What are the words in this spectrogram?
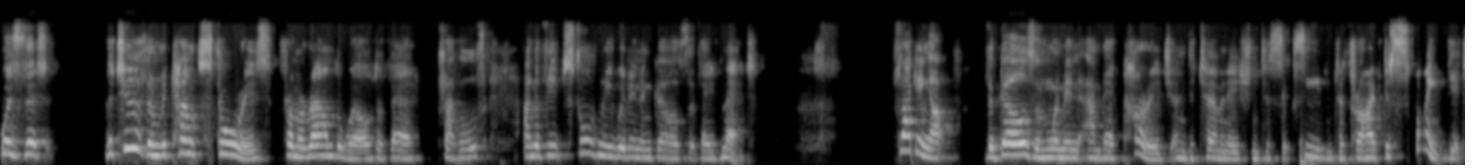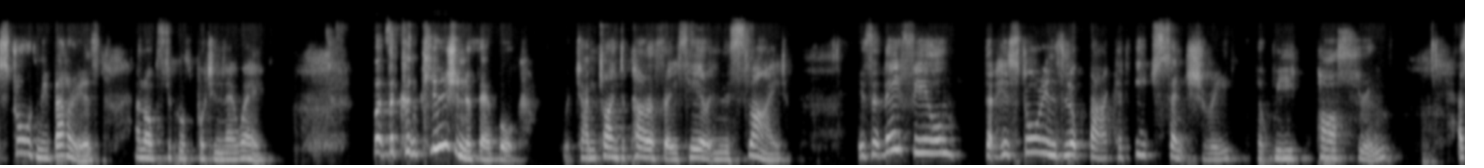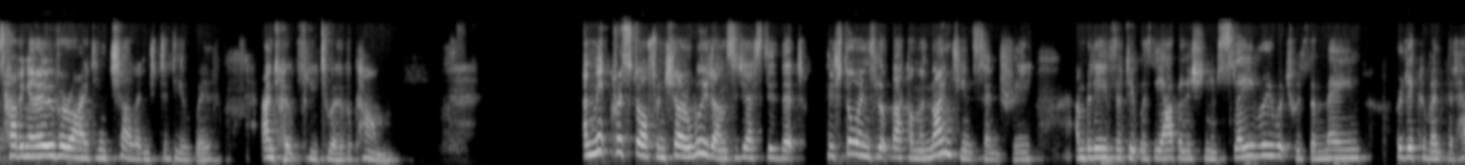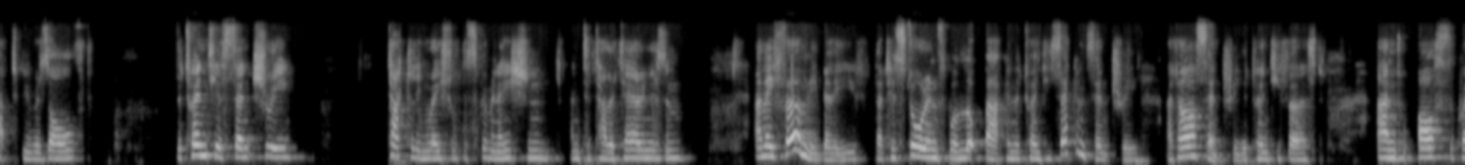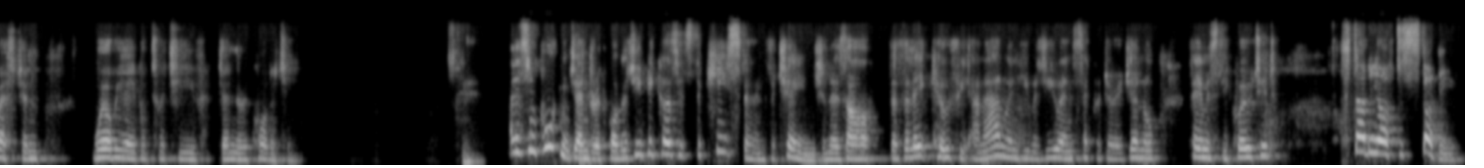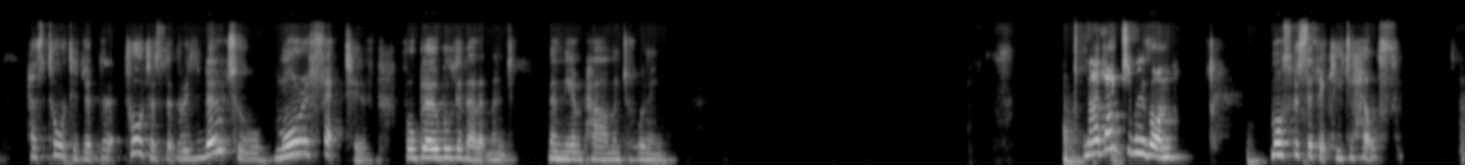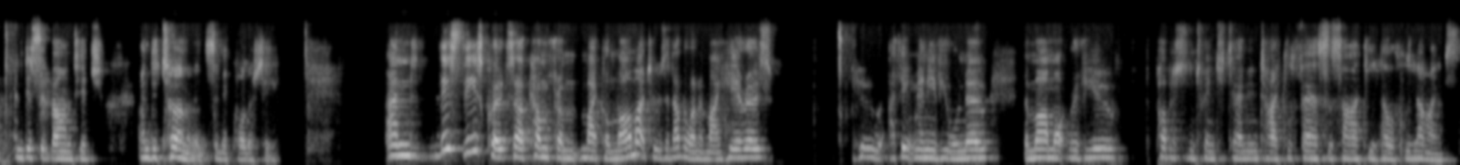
was that the two of them recount stories from around the world of their travels and of the extraordinary women and girls that they've met, flagging up the girls and women and their courage and determination to succeed and to thrive despite the extraordinary barriers and obstacles put in their way. But the conclusion of their book which I'm trying to paraphrase here in this slide, is that they feel that historians look back at each century that we pass through as having an overriding challenge to deal with and hopefully to overcome. And Nick Kristof and Sheryl WuDunn suggested that historians look back on the 19th century and believe that it was the abolition of slavery, which was the main predicament that had to be resolved. The 20th century, tackling racial discrimination and totalitarianism. And they firmly believe that historians will look back in the 22nd century at our century, the 21st, and ask the question, were we able to achieve gender equality? And it's important, gender equality, because it's the keystone for change. And as, our, as the late Kofi Annan, when he was UN Secretary General, famously quoted, study after study has taught, it, taught us that there is no tool more effective for global development than the empowerment of women. Now I'd like to move on more specifically to health and disadvantage and determinants inequality. And this, these quotes are come from Michael Marmot, who is another one of my heroes, who I think many of you will know, the Marmot Review, published in 2010, entitled Fair Society, Healthy Lives.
